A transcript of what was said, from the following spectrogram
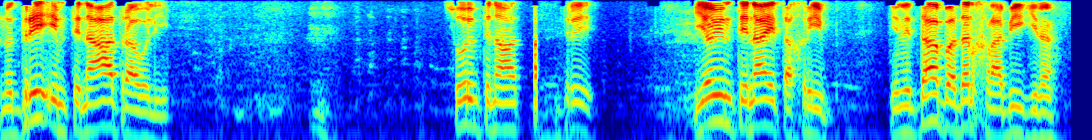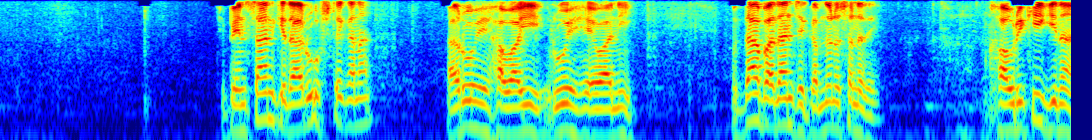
نو درې امتناعات راولي سو امتناعات درې یو امتناع تخریب یعنی دا بدن خرابېږي نه چې په انسان کې دا روح شته کنه روح هوایی روح حیواني دا بدن چې کمندونو سن دی خوري کیږي نه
